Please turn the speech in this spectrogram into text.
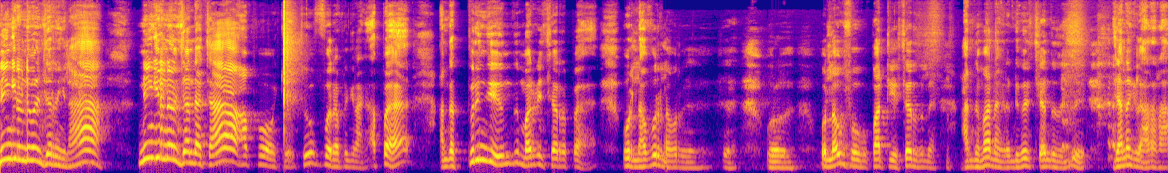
நீங்கள் ரெண்டு பேரும் சேர்றீங்களா? நீங்கள் ரெண்டு பேரும் சேர்ந்தாச்சா? அப்போ ஓகே சூப்பர் அப்படிங்கிறாங்க. அப்போ அந்த பிரிஞ்சு இருந்து மறுபடியும் சேர்றப்ப ஒரு லவ்வர் லவர் ஒரு ஒரு லவ் பார்ட்டியை சேர்றதில்ல அந்த மாதிரி நாங்கள் ரெண்டு பேரும் சேர்ந்தது வந்து ஜனங்கள் அறடா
